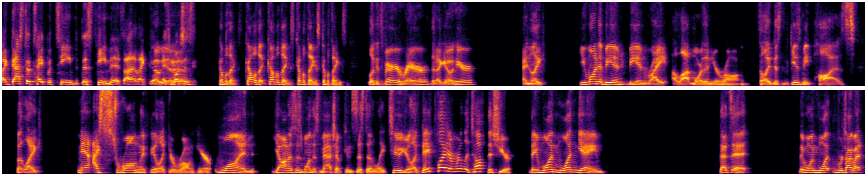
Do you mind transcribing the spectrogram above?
Like that's the type of team that this team is. I like Oh, as yeah, much yeah. as couple things, couple things, couple things, couple things, couple things. Look, it's very rare that I go here, and like you want to be in being right a lot more than you're wrong. So like this gives me pause. But like, man, I strongly feel like you're wrong here. One, Giannis has won this matchup consistently. Two, you're like they've played him really tough this year. They won one game. That's it. They won one. We're talking about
